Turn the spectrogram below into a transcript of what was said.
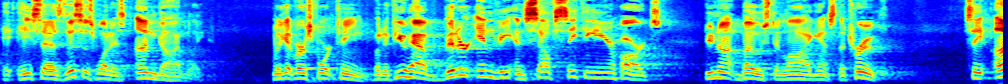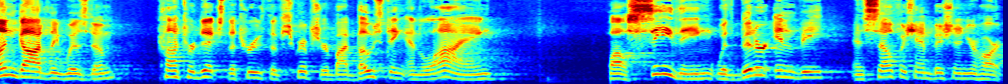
he says, This is what is ungodly. Look at verse 14. But if you have bitter envy and self seeking in your hearts, do not boast and lie against the truth. See, ungodly wisdom contradicts the truth of Scripture by boasting and lying while seething with bitter envy and selfish ambition in your heart.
